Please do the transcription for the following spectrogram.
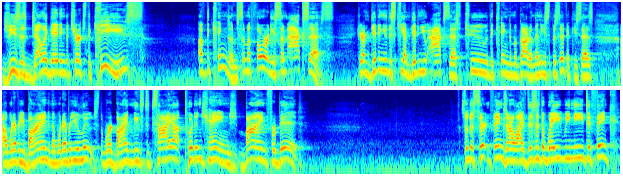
Jesus delegating the church the keys of the kingdom, some authority, some access. Here, I'm giving you this key. I'm giving you access to the kingdom of God. And then he's specific. He says, uh, whatever you bind and then whatever you loose. The word bind means to tie up, put in change, bind, forbid. So there's certain things in our life, this is the way we need to think.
